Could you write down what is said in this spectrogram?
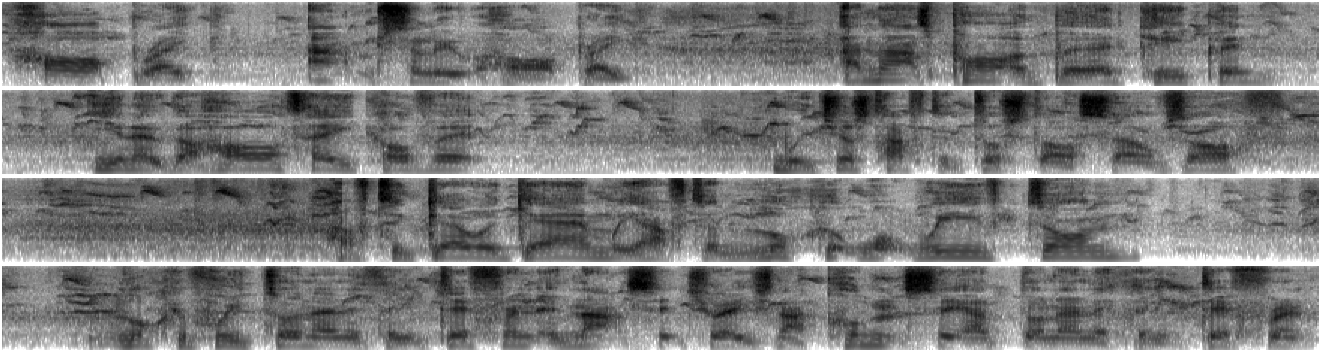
Heartbreak, absolute heartbreak. And that's part of bird keeping. You know, the heartache of it, we just have to dust ourselves off. Have to go again, we have to look at what we've done, look if we've done anything different in that situation. I couldn't see I'd done anything different.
